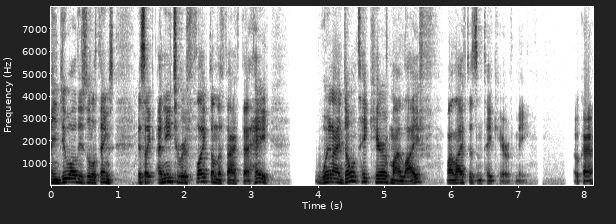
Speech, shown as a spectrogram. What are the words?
and do all these little things. It's like I need to reflect on the fact that, hey, when I don't take care of my life, my life doesn't take care of me. Okay.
